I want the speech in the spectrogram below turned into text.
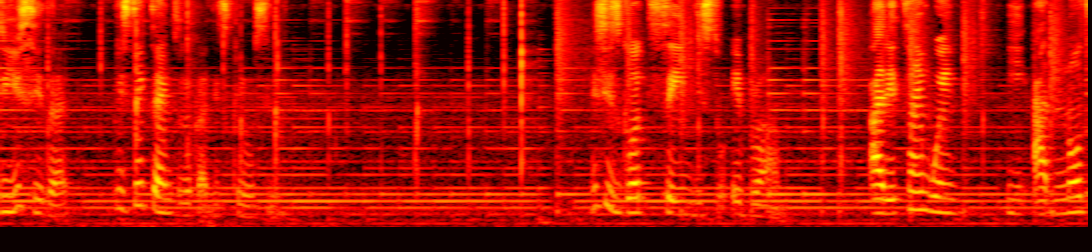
Do you see that? Please take time to look at this closely. This is God saying this to Abraham at a time when he had not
